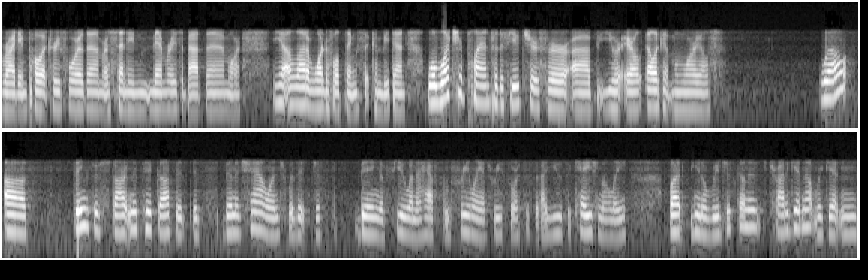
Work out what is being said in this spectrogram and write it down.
writing poetry for them or sending memories about them or yeah a lot of wonderful things that can be done well what's your plan for the future for uh your elegant memorials well uh things are starting to pick up it it's been a challenge with it just being a few, and I have some freelance resources that I use occasionally. But you know, we're just going to try to get it up. We're getting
